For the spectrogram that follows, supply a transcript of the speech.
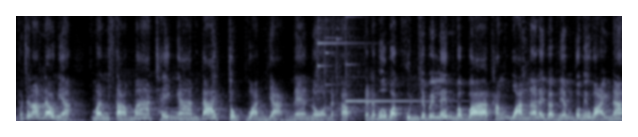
เพราะฉะนั้นแล้วเนี่ยมันสามารถใช้งานได้จบวันอย่างแน่นอนนะครับ แต่ถ้าเผื่อว่าคุณจะไปเล่นแบบว่าทั้งวันอะไรแบบนี้มันก็ไม่ไหวนะ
